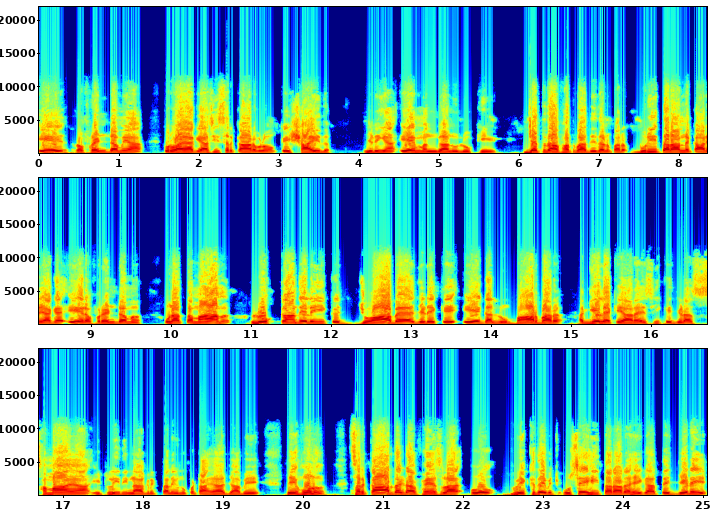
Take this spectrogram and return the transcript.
ਇਹ ਰੈਫਰੈਂਡਮ ਆ ਕਰਵਾਇਆ ਗਿਆ ਸੀ ਸਰਕਾਰ ਵੱਲੋਂ ਕਿ ਸ਼ਾਇਦ ਜਿਹੜੀਆਂ ਇਹ ਮੰਗਾਂ ਨੂੰ ਲੋਕੀ ਜਿੱਤ ਦਾ ਫਤਵਾ ਦੇ ਦੇਣ ਪਰ ਬੁਰੀ ਤਰ੍ਹਾਂ ਨਕਾਰਿਆ ਗਿਆ ਇਹ ਰੈਫਰੈਂਡਮ ਉਹਨਾਂ तमाम ਲੋਕਾਂ ਦੇ ਲਈ ਇੱਕ ਜਵਾਬ ਹੈ ਜਿਹੜੇ ਕਿ ਇਹ ਗੱਲ ਨੂੰ ਬਾਰ-ਬਾਰ ਅੱਗੇ ਲੈ ਕੇ ਆ ਰਹੇ ਸੀ ਕਿ ਜਿਹੜਾ ਸਮਾਂ ਆ ਇਟਲੀ ਦੀ ਨਾਗਰਿਕਤਾ ਲਈ ਉਹਨੂੰ ਘਟਾਇਆ ਜਾਵੇ ਤੇ ਹੁਣ ਸਰਕਾਰ ਦਾ ਜਿਹੜਾ ਫੈਸਲਾ ਉਹ ਭਵਿੱਖ ਦੇ ਵਿੱਚ ਉਸੇ ਹੀ ਤਰ੍ਹਾਂ ਰਹੇਗਾ ਤੇ ਜਿਹੜੇ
